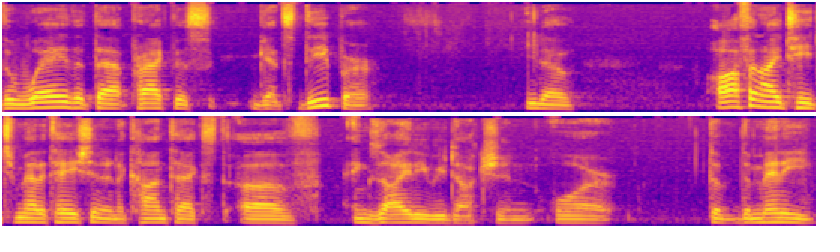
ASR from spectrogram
The way that that practice gets deeper, you know, often I teach meditation in a context of anxiety reduction or the, the many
